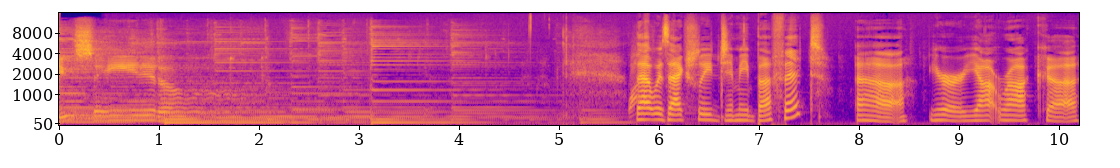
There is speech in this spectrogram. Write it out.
You've seen it all. That was actually Jimmy Buffett, uh, your yacht rock uh,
